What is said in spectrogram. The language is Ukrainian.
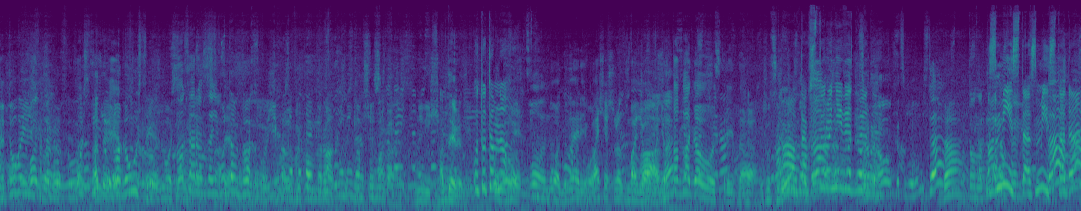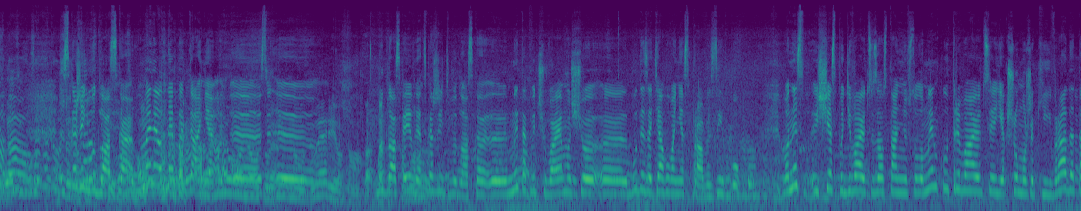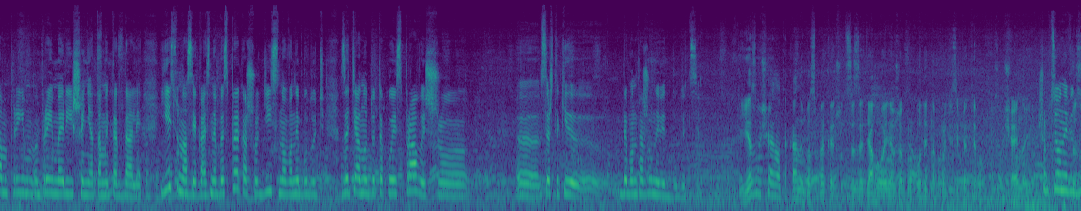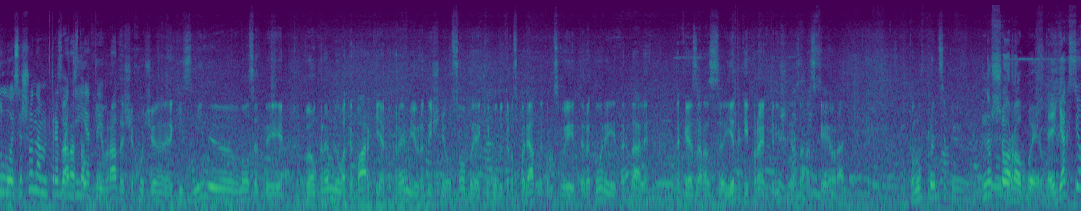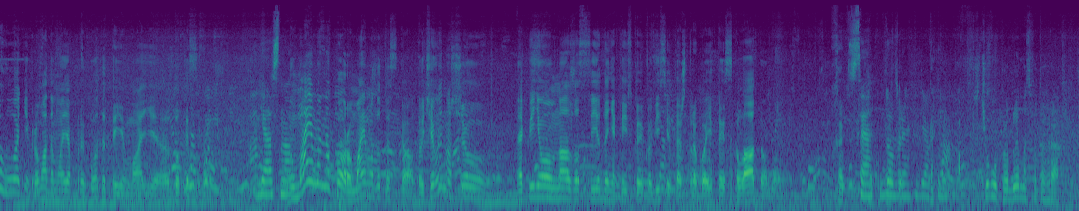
Зайдемо. того і благоустрій. Ну, зараз зайдемо. Там два поїхали в Верховну Раду. А де він? Ото там на О, ну, двері, бачиш, розмальовані. Та благоустрій, так. а, так в стороні від з міста, з міста, да? Скажіть, будь ласка, у мене одне питання. Е, с- е, Двері, ото. Будь ласка, Євген, скажіть, будь ласка, е, ми так відчуваємо, що е, буде затягування справи з їх боку. Вони ще сподіваються за останню соломинку триваються. Якщо може Київрада там прийме рішення там і так далі. Є у нас якась небезпека, що дійсно вони будуть затягнути до такої справи, що е, все ж таки демонтажу не відбудеться. Є, звичайно, така небезпека, якщо це затягування вже проходить на протязі п'яти років. Звичайно, є. Щоб цього не відбулося, що нам треба Зараз там? Київрада ще хоче якісь зміни вносити, виокремлювати парки як окремі юридичні особи, які будуть розпорядником своєї території і так далі. Таке зараз є такий проект рішення зараз в Київраді. Тому, в принципі, Ну що робити? Як сьогодні громада має приходити і має дотискати. Ясно. Ну маємо на кору, маємо То Очевидно, що як мінімум на засідання Київської комісії теж треба йти складом. Все добре, дякую. В чому проблема з фотографією?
